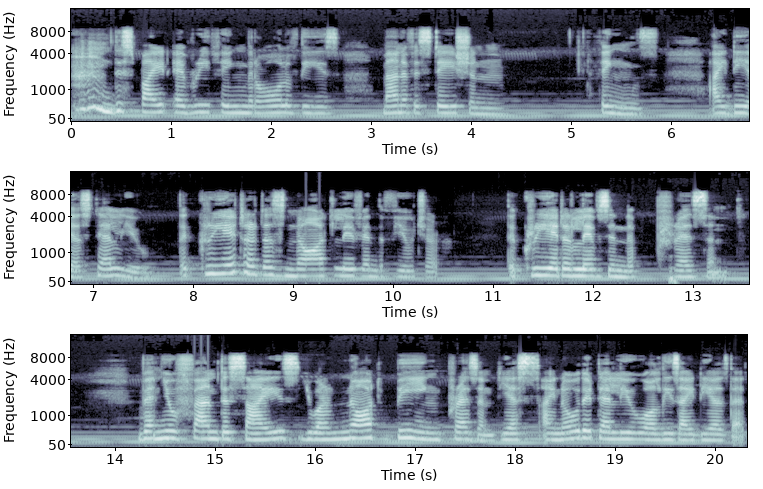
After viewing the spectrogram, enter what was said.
Despite everything that all of these manifestation things, ideas tell you, the Creator does not live in the future, the Creator lives in the present. When you fantasize, you are not being present. Yes, I know they tell you all these ideas that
